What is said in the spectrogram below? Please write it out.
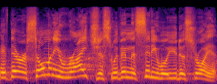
if there are so many righteous within the city, will you destroy it?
